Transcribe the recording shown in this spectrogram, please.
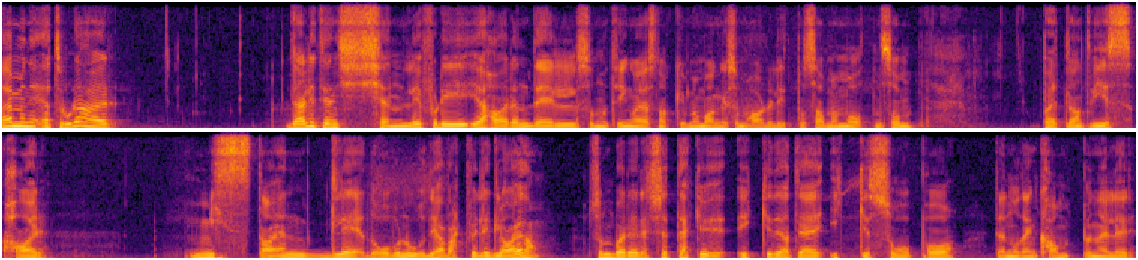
Nei, men jeg tror det er Det er litt gjenkjennelig, fordi jeg har en del sånne ting, og jeg snakker med mange som har det litt på samme måten, som på et eller annet vis har mista en glede over noe de har vært veldig glad i, da. Som bare rett og slett Det er ikke, ikke det at jeg ikke så på den og den kampen eller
